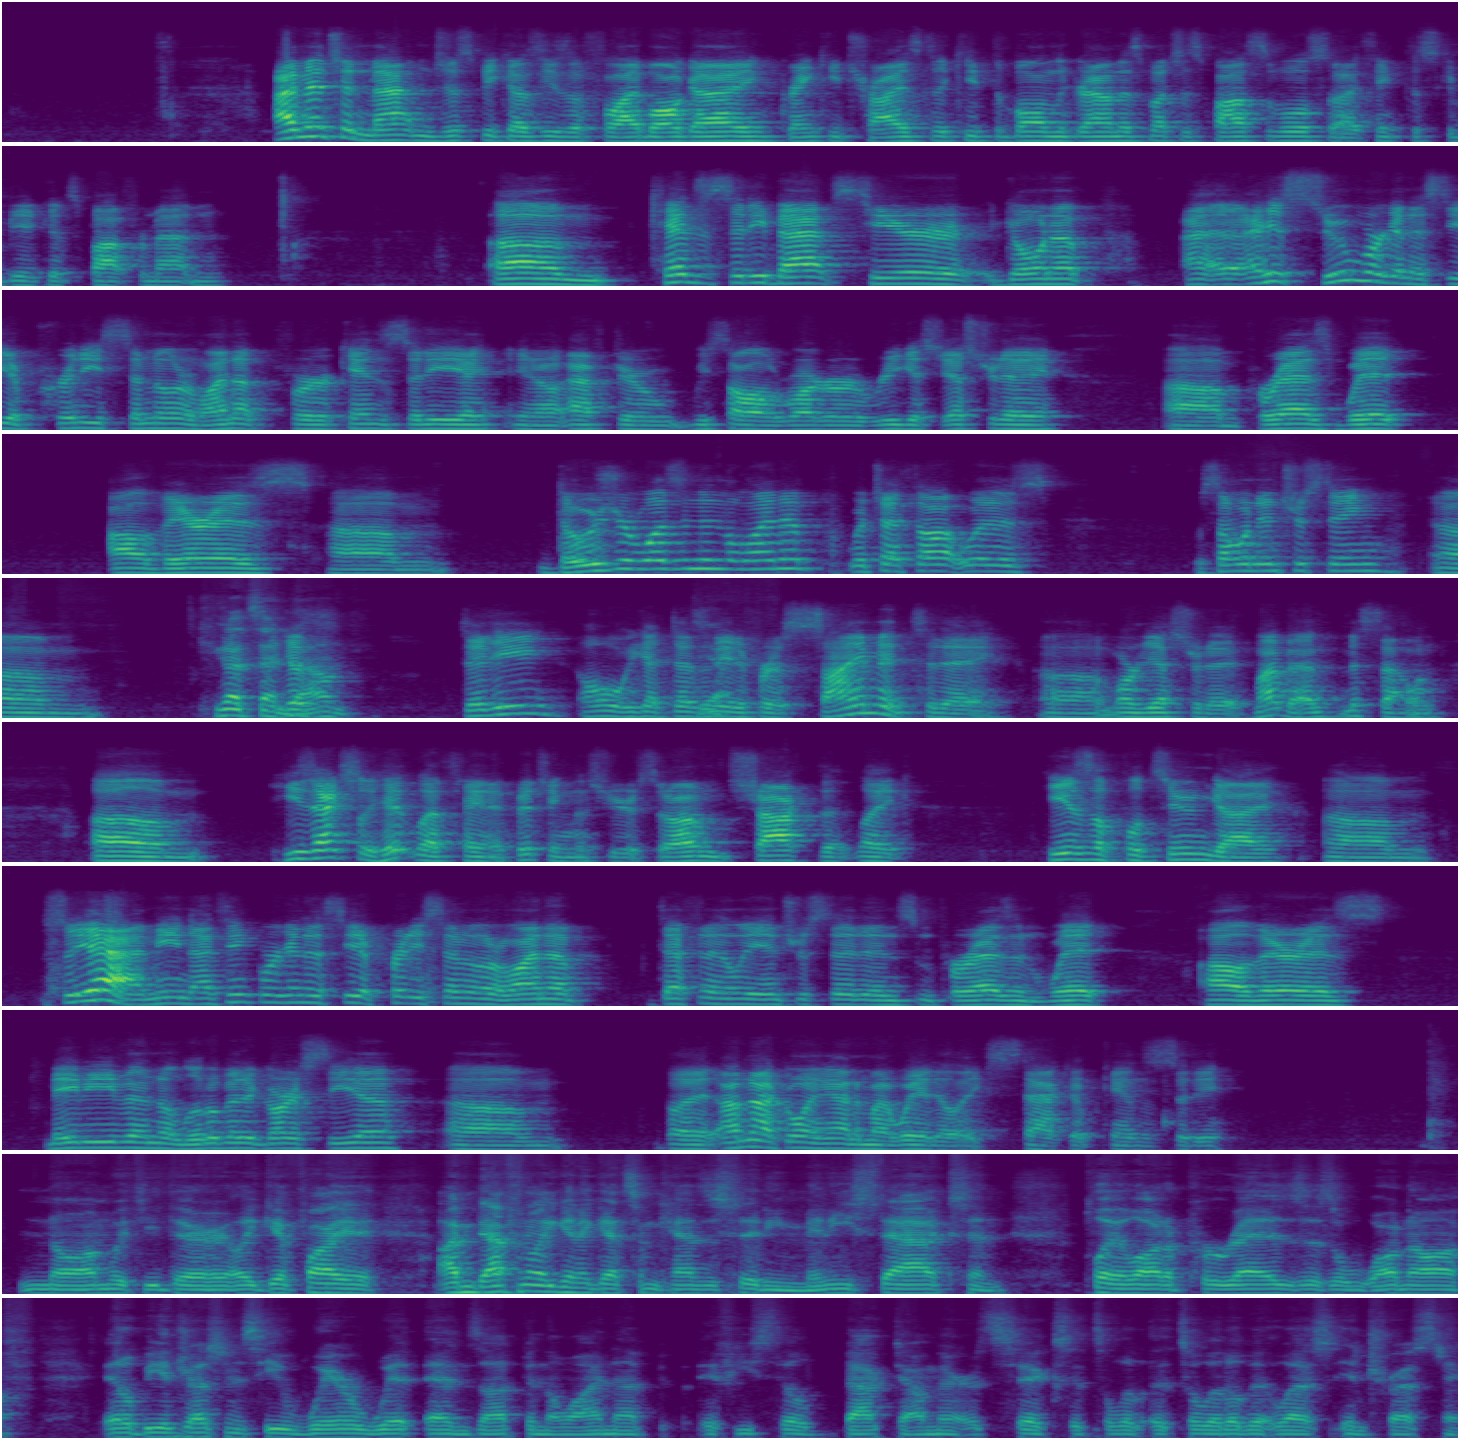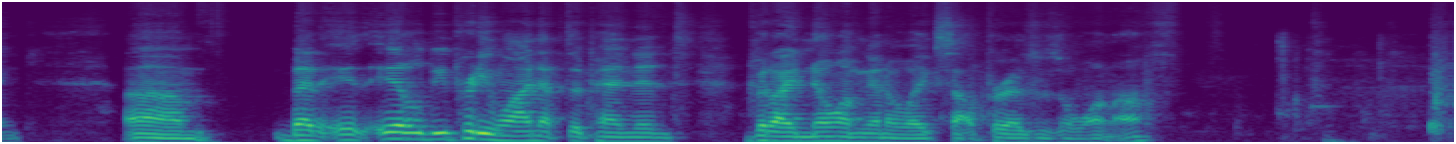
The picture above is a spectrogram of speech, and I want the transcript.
I mentioned Maton just because he's a fly ball guy. Greinke tries to keep the ball on the ground as much as possible, so I think this could be a good spot for Maton. Um, Kansas City bats here going up. I, I assume we're going to see a pretty similar lineup for Kansas City. You know, after we saw Rodriguez yesterday, um, Perez, Witt, Alvarez, um, Dozier wasn't in the lineup, which I thought was was somewhat interesting. Um, he got sent down. Did he? Oh, he got designated yeah. for assignment today um, or yesterday. My bad, missed that one. Um, he's actually hit left-handed pitching this year, so I'm shocked that like he is a platoon guy. Um, so yeah, I mean, I think we're going to see a pretty similar lineup. Definitely interested in some Perez and Witt, Olivares, maybe even a little bit of Garcia. Um, but I'm not going out of my way to like stack up Kansas City. No, I'm with you there. Like if I, I'm definitely going to get some Kansas City mini stacks and play a lot of Perez as a one-off it'll be interesting to see where Witt ends up in the lineup. If he's still back down there at six, it's a little it's a little bit less interesting. Um, but it, it'll be pretty lineup dependent. But I know I'm gonna like Sal Perez as a one off.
